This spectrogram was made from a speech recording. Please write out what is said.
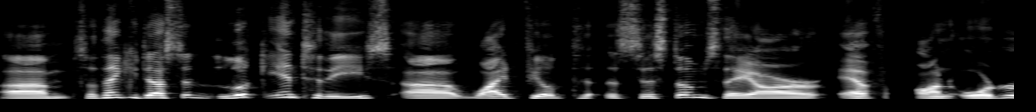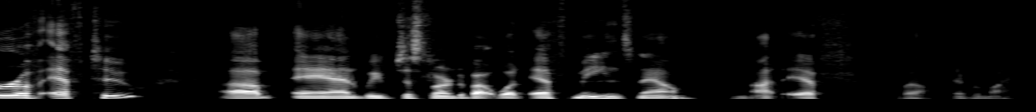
um, so thank you, Dustin. Look into these uh, wide field t- uh, systems. They are F on order of F two, um, and we've just learned about what F means now. Not F. Well, never mind.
